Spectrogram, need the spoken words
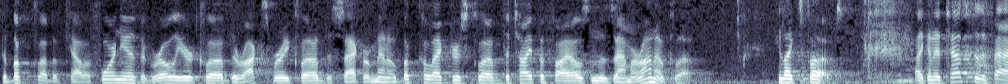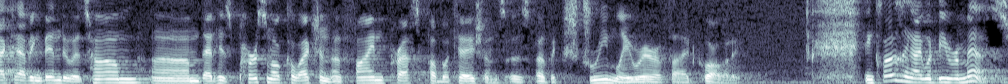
the Book Club of California, the Grolier Club, the Roxburghe Club, the Sacramento Book Collectors Club, the Typophiles, and the Zamorano Club. Likes clubs. I can attest to the fact, having been to his home, um, that his personal collection of fine press publications is of extremely rarefied quality. In closing, I would be remiss,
